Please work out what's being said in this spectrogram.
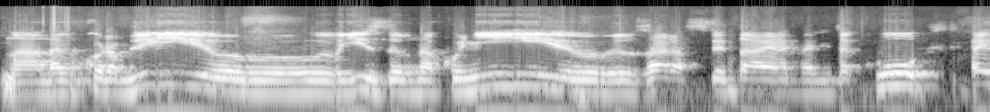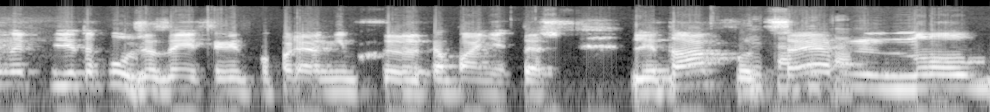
на на кораблі, їздив на коні. Зараз літає на літаку. Та й на літаку вже здається. Він в попередніх е, кампаніях теж літав. літав Це літав. ну.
